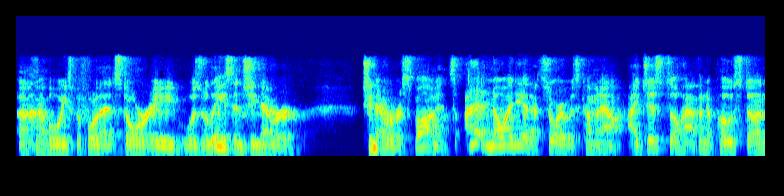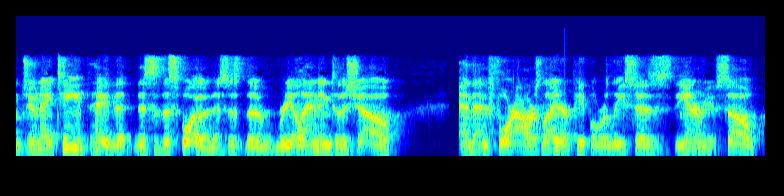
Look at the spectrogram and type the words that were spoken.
a couple weeks before that story was released, and she never she never responded. So I had no idea that story was coming out. I just so happened to post on June 18th, hey, th- this is the spoiler. This is the real ending to the show. And then four hours later, people releases the interview. So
